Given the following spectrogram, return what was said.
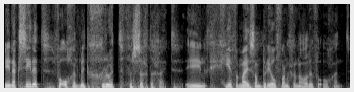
En ek sê dit ver oggend met groot versigtigheid en gee vir my 'n sambreel van genade vir oggend.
